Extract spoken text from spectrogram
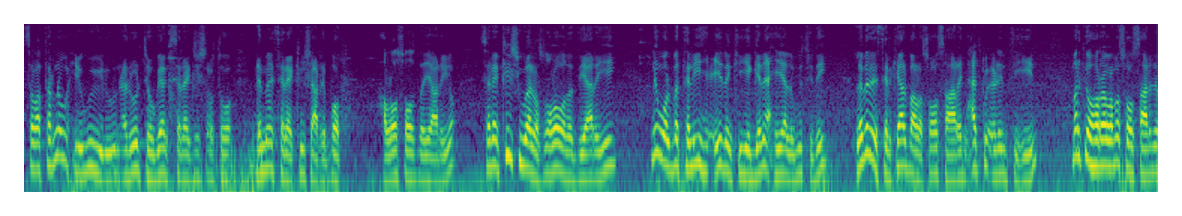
Samatarna wuxuu igu yidhi un aroorta hogaanka saraakiisha orto dhammaan saraakiisha riboort ha loo soo diyaariyo. Saraakiishii waa la soo wada diyaariyey. Nin walba taliyihii ciidanka iyo ganaaxiyaa lagu siday. Labadan sarkaal baa la soo saaray. Maxaad ku xidhan tihiin markii hore lama soo saarin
